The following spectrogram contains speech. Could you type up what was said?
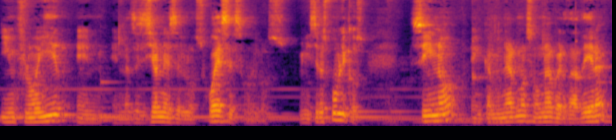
influir en, las decisiones de los jueces o de los ministerios públicos, sino encaminarnos a una verdadera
